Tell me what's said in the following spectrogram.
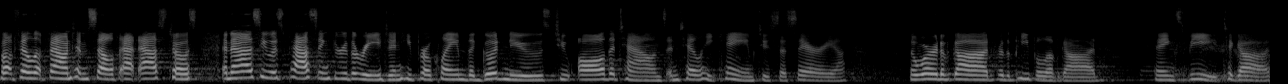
But Philip found himself at Azotus, and as he was passing through the region, he proclaimed the good news to all the towns until he came to Caesarea. The word of God for the people of God. Thanks be to God.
